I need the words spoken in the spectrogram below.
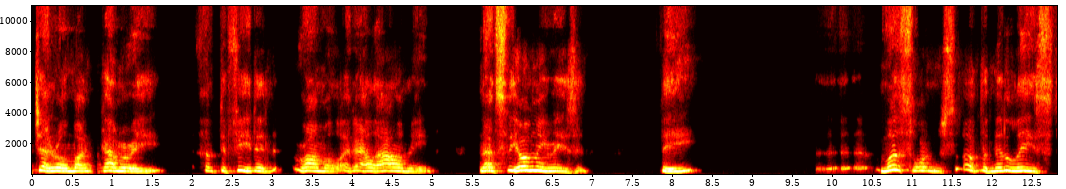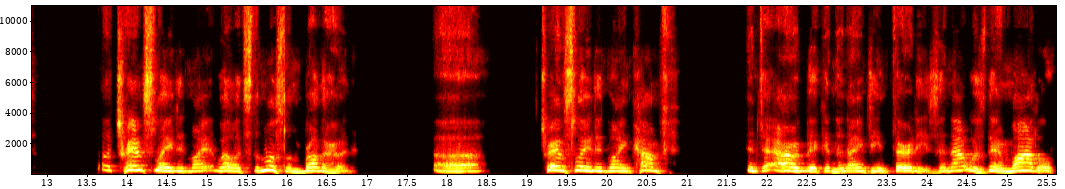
General Montgomery defeated Rommel at El Alamein. That's the only reason. The uh, Muslims of the Middle East uh, translated my, well, it's the Muslim Brotherhood, uh, translated Mein Kampf into Arabic in the 1930s, and that was their model,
